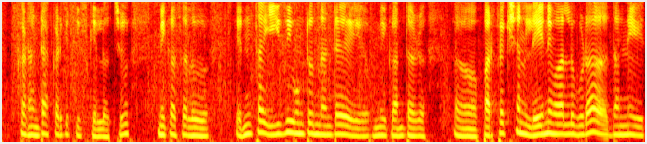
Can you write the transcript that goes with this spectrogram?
ఎక్కడంటే అక్కడికి తీసుకెళ్ళొచ్చు. మీకు అసలు ఎంత ఈజీ ఉంటుందంటే మీకు అంత పర్ఫెక్షన్ లేని వాళ్ళు కూడా దాన్ని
